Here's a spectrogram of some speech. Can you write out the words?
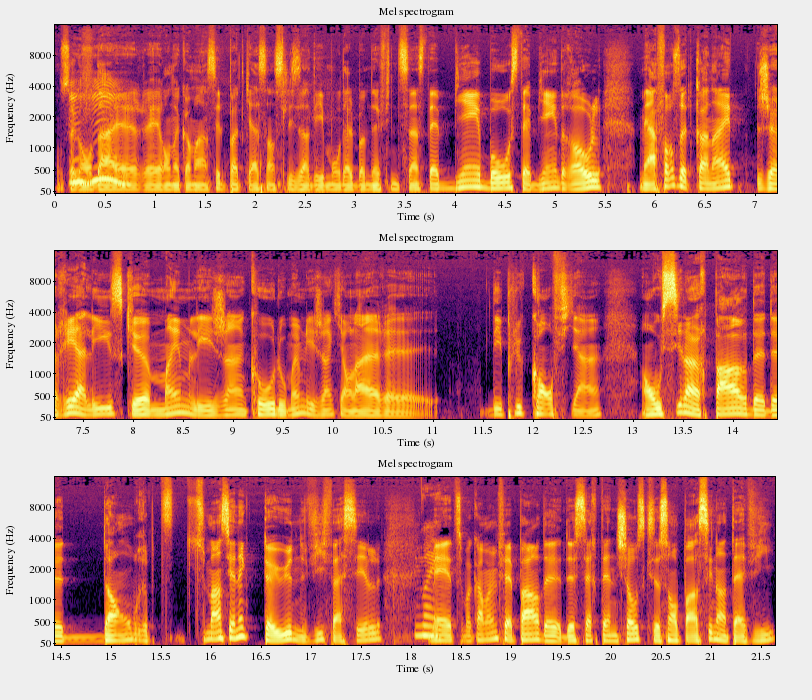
au secondaire. Euh, on a commencé le podcast en se lisant des mots d'album de finissant. C'était bien beau, c'était bien drôle. Mais à force de te connaître, je réalise que même les gens cool ou même les gens qui ont l'air euh, des plus confiants ont aussi leur part de, de- d'ombre. Tu- tu mentionnais que tu as eu une vie facile, Ouais. mais tu m'as quand même fait part de, de certaines choses qui se sont passées dans ta vie,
